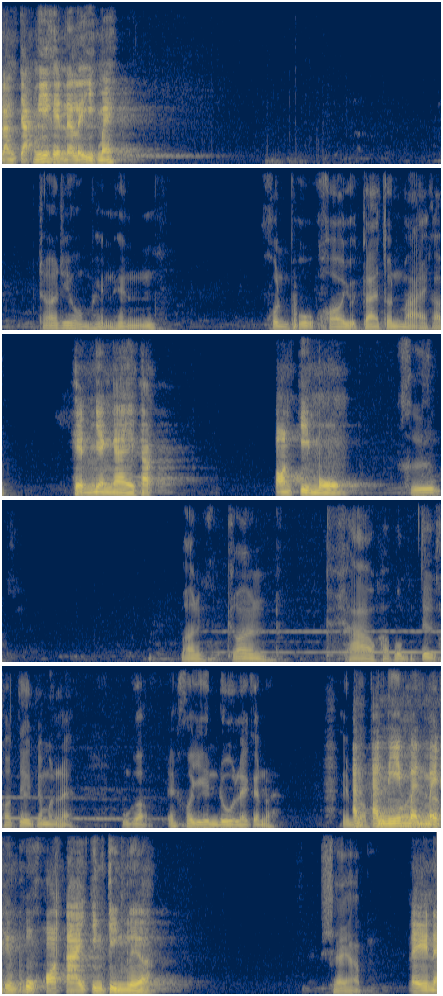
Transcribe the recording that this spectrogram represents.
หลังจากนี้เห็นอะไรอีกไหมเท่าที่ผมเห็นเห็น คนผูกคออยู่ใต้ต้นไม้ครับ เห็นยังไงครับ ตอนกี่โมง คือตอนตอนเช้าครับผมตื่นเขาตื่นกันหมดเลยผมก็เอ๊ะเขายืนดูอะไรกันวะเห็อันว่าอันนี้ผูกคมันยู่หมายถึงผูกคอตายจริง ๆ เลยเหรอ ใช่ครับ ในใน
